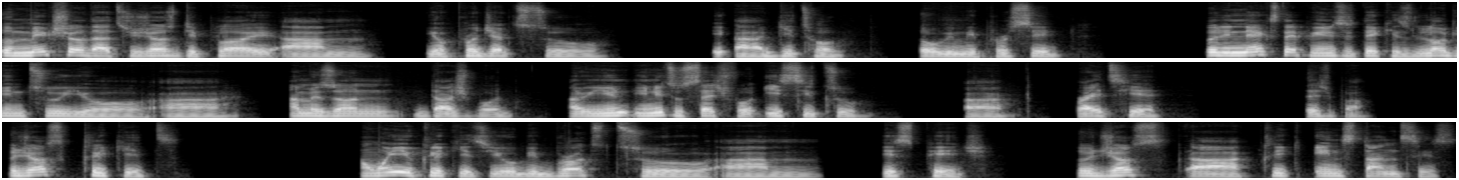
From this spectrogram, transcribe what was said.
So make sure that you just deploy um, your project to uh, GitHub so we may proceed. So the next step you need to take is log into your uh, Amazon dashboard and you, you need to search for EC2 uh, right here, search bar. So just click it and when you click it, you'll be brought to um, this page. So just uh, click instances.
